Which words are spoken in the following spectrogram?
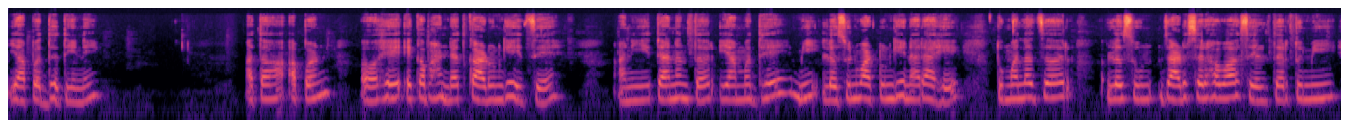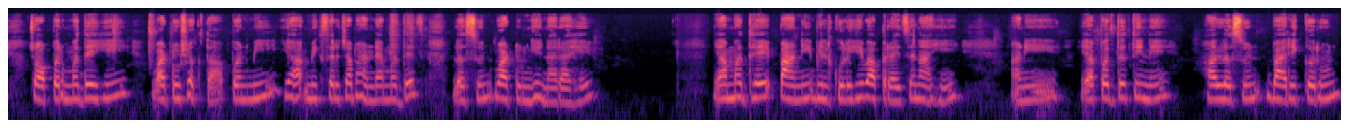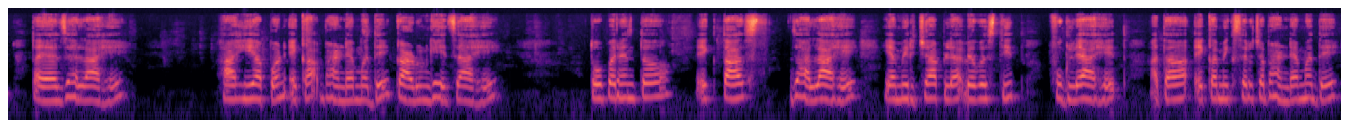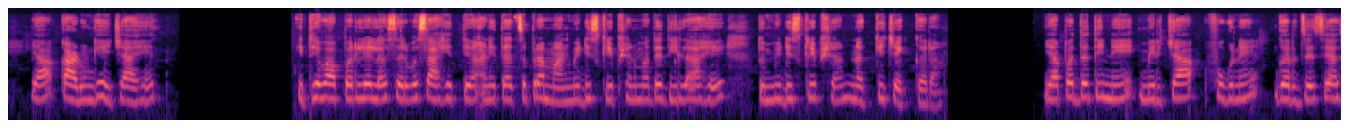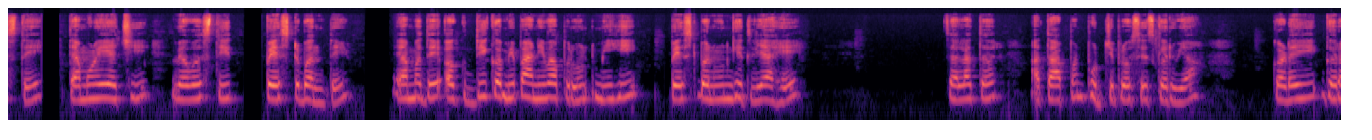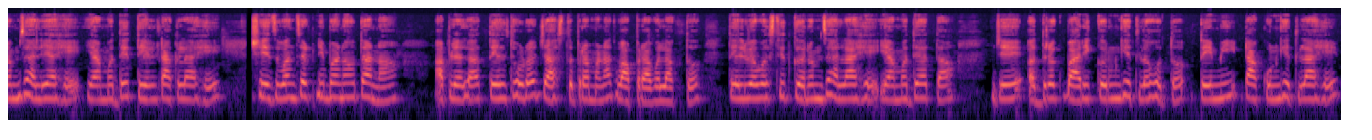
या पद्धतीने. आता आपण हे एका भांड्यात काढून घ्यायचे आणि त्यानंतर यामध्ये मी लसूण वाटून घेणार आहे. तुम्हाला जर लसूण जाडसर हवा असेल तर तुम्ही चॉपरमध्येही वाटू शकता पण मी या मिक्सरच्या भांड्यामध्येच लसूण वाटून घेणार आहे. यामध्ये पाणी बिलकुलही वापरायचं नाही आणि या पद्धतीने हा लसूण बारीक करून तयार झाला आहे. हाही आपण एका भांड्यामध्ये काढून घ्यायचा आहे. तोपर्यंत एक तास झाला आहे. या मिरच्या आपल्या व्यवस्थित फुगल्या आहेत. आता एका मिक्सरच्या भांड्यामध्ये या काढून घ्यायच्या आहेत. इथे वापरलेलं सर्व साहित्य आणि त्याचं प्रमाण मी डिस्क्रिप्शनमध्ये दिलं आहे. तुम्ही डिस्क्रिप्शन नक्की चेक करा. या पद्धतीने मिरच्या फुगणे गरजेचे असते. त्यामुळे याची व्यवस्थित पेस्ट बनते. यामध्ये अगदी कमी पाणी वापरून मी ही पेस्ट बनवून घेतली आहे. चला तर आता आपण पुढची प्रोसेस करूया. कढई गरम झाली आहे यामध्ये तेल टाकलं आहे. शेजवान चटणी बनवताना आपल्याला तेल थोडं जास्त प्रमाणात वापरावं लागतं. तेल व्यवस्थित गरम झालं आहे. यामध्ये आता जे अद्रक बारीक करून घेतलं होतं ते मी टाकून घेतलं आहे.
